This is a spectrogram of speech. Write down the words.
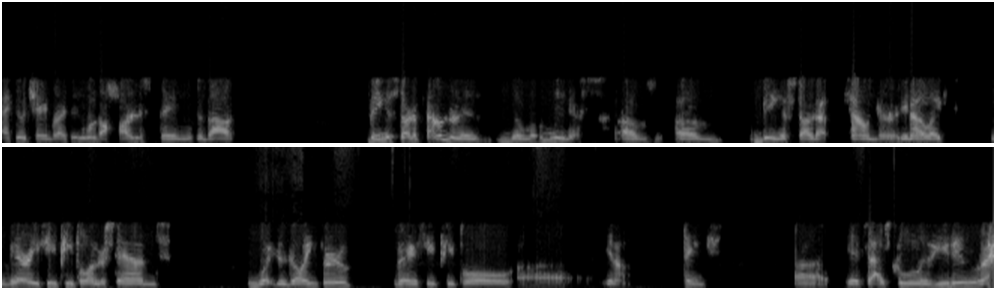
echo chamber. I think one of the hardest things about being a startup founder is the loneliness of of being a startup founder. You know, like very few people understand what you're going through. Very few people, uh, you know, think uh, it's as cool as you do, right?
